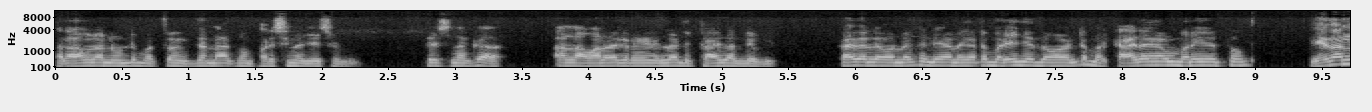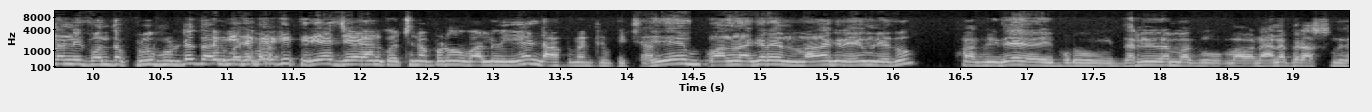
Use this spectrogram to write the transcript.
రాముల నుండి మొత్తం ఇద్దరు నాకు పరిశీలన చేసిండు. చేసినాక అలా వాళ్ళ దగ్గర ఎలాంటి కాగితాలు లేవు. కాగితాలు లేవు అన్నాక నేను అన్నగంటే మరి ఏం చేద్దాం అంటే మరి కాగితాలు ఏం చేస్తాం? ఏదన్నా నీకు కొంత ప్రూఫ్ ఉంటే దాన్ని మీ దగ్గరికి ఫిర్యాదు చేయడానికి వచ్చినప్పుడు వాళ్ళు ఏం డాక్యుమెంట్ చూపించారు? ఏం వాళ్ళ దగ్గర మా దగ్గర ఏం లేదు. మాకు ఇదే ఇప్పుడు ధరణిలో మాకు మా నాన్న పేరు వస్తుంది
